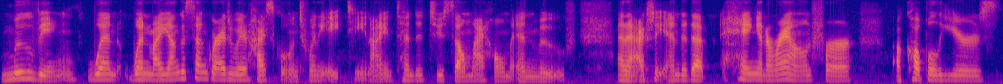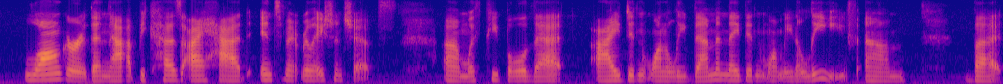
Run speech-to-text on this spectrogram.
moving when when my youngest son graduated high school in 2018 i intended to sell my home and move and i actually ended up hanging around for a couple of years longer than that because i had intimate relationships um, with people that i didn't want to leave them and they didn't want me to leave um, but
